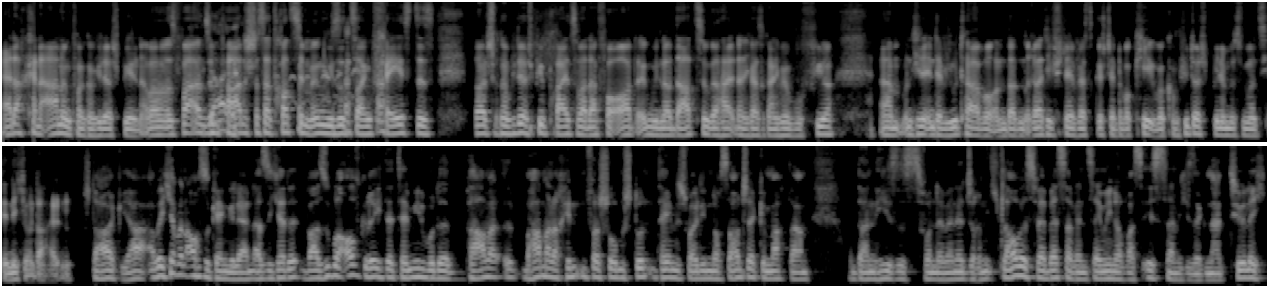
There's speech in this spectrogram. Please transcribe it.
er hat auch keine Ahnung von Computerspielen, aber es war sympathisch, ja, dass er trotzdem irgendwie sozusagen Face des deutschen Computerspielpreises war da vor Ort irgendwie noch dazu gehalten hat, ich weiß gar nicht mehr wofür, ähm, und ihn interviewt habe und dann relativ schnell festgestellt habe, okay, über Computerspiele müssen wir uns hier nicht unterhalten. Stark, ja, aber ich habe ihn auch so kennengelernt. Also ich hatte, war super aufgeregt, der Termin wurde ein paar Mal, ein paar Mal nach hinten verschoben, stundentechnisch, weil die noch Soundcheck gemacht haben und dann hieß es von der Managerin, ich glaube, es wäre besser, wenn Sammy noch was isst. Dann habe ich gesagt, natürlich,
